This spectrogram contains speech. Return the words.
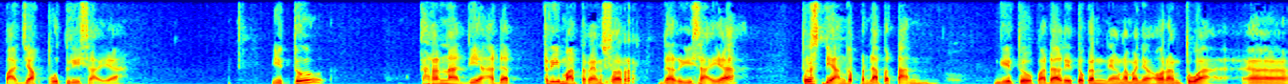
pajak putri saya. Itu karena dia ada terima transfer dari saya, terus dianggap pendapatan, gitu. Padahal itu kan yang namanya orang tua uh,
